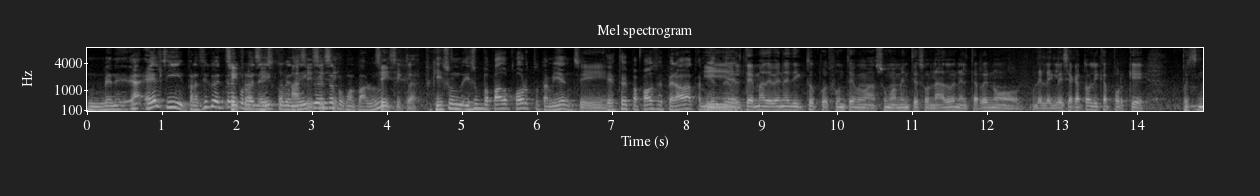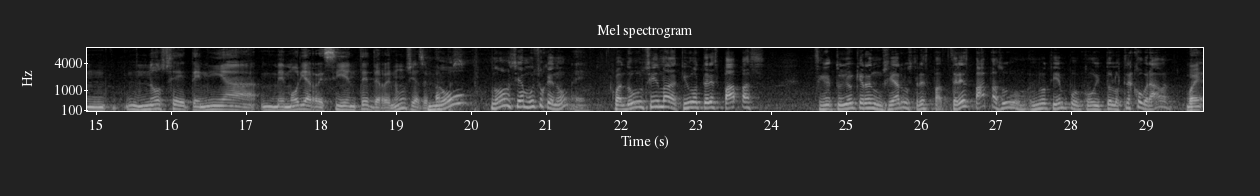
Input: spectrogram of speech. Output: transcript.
Bene- ah, él sí, Francisco entra Sí, por Francisco. Benedicto, Ah, sí, Benedicto sí, entra por Juan Pablo. ¿no? Sí, sí, claro. Que hizo un, hizo un papado corto también. Sí. Este papado se esperaba también. Y de- el tema de Benedicto pues fue un tema sumamente sonado en el terreno de la Iglesia Católica porque pues n- no se tenía memoria reciente de renuncias de papas. No, no, hacía mucho que no. Eh. Cuando hubo un cisma, aquí hubo tres papas. Que tuvieron que renunciar los tres papas. Tres papas hubo al mismo tiempo, y todos los tres cobraban. Bueno,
